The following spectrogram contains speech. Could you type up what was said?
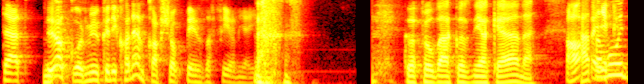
Tehát ő akkor működik, ha nem kap sok pénzt a filmjeire. Akkor próbálkoznia kellene? Aha, hát egyek... amúgy,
